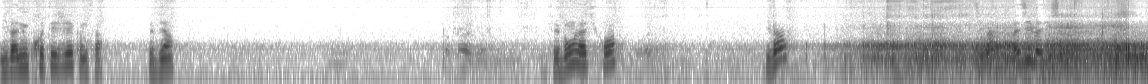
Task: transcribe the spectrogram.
Il va nous protéger comme ça. C'est bien. C'est bon là, tu crois? Tu vas? Tu vas? Vas-y, vas-y, c'est.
